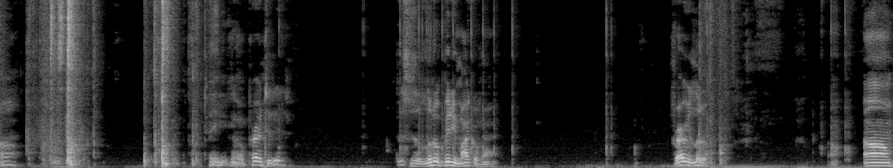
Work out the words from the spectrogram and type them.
oh. Hey, you can compare it to this. This is a little bitty microphone. Very little. Um,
